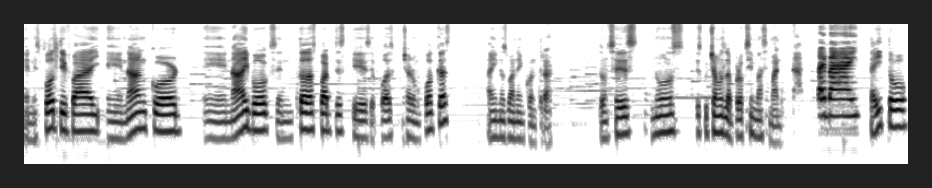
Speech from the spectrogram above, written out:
en Spotify, en Anchor, en iBox, en todas partes que se pueda escuchar un podcast. Ahí nos van a encontrar. Entonces, nos escuchamos la próxima semanita. Bye bye. Chaito.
